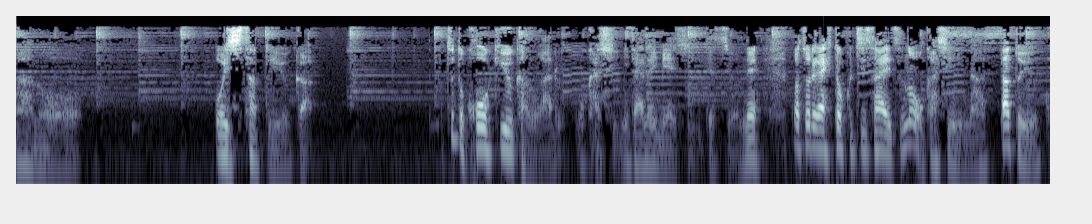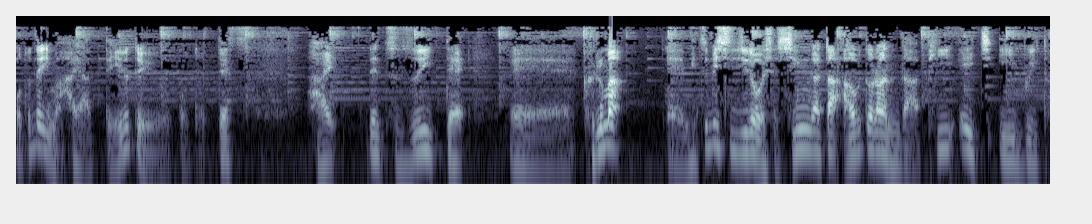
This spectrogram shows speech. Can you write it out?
あの、美味しさというか、ちょっと高級感があるお菓子みたいなイメージですよね。まあそれが一口サイズのお菓子になったということで今流行っているということです。はい。で、続いて、えー、車、えー、三菱自動車新型アウトランダー PHEV と、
